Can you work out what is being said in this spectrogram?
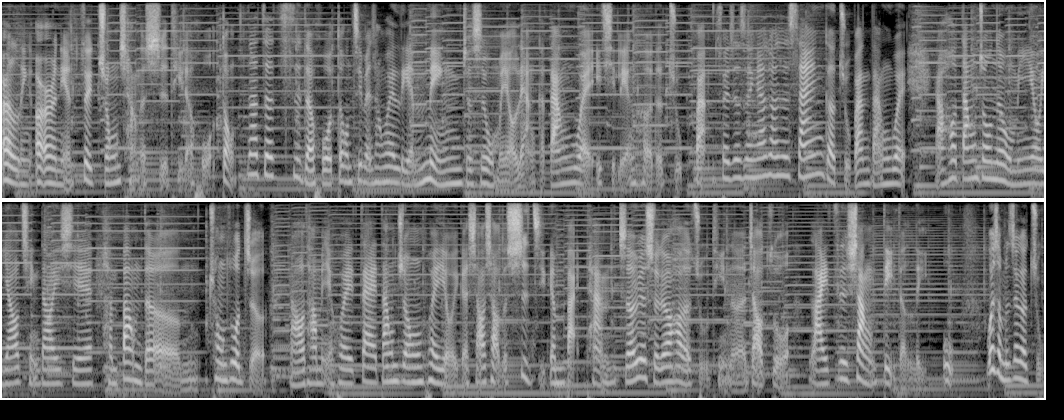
二零二二年最终场的实体的活动。那这次的活动基本上会联名，就是我们有两个单位一起联合的主办，所以这次应该算是三个主办单位。然后当中呢，我们也有邀请到一些很棒的创作者，然后他们也会在当中会有一个小小的市集跟摆摊。十二月十六号的主题呢，叫做来自上帝的礼物。为什么这个主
